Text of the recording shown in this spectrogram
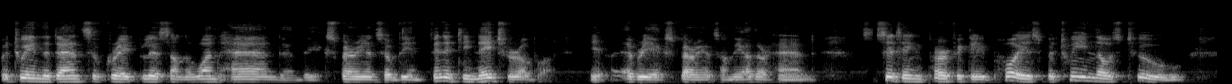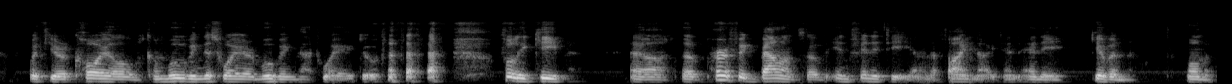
between the dance of great bliss on the one hand and the experience of the infinity nature of every experience on the other hand, sitting perfectly poised between those two with your coil moving this way or moving that way to fully keep uh, the perfect balance of infinity and the finite in any given moment.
